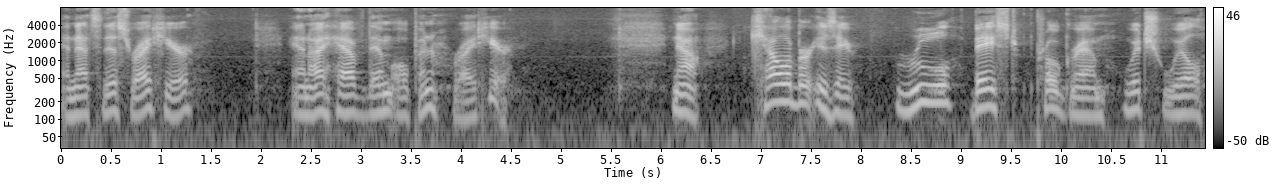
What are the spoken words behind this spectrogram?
And that's this right here and I have them open right here. Now, Calibre is a rule-based program which will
